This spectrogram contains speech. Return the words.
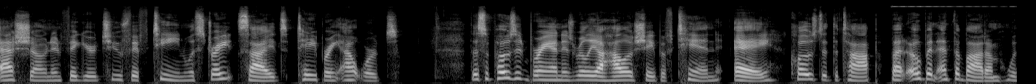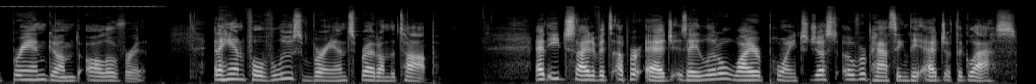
as shown in Fig. 215, with straight sides tapering outwards. The supposed bran is really a hollow shape of tin, A, closed at the top, but open at the bottom, with bran gummed all over it and a handful of loose bran spread on the top. At each side of its upper edge is a little wire point just overpassing the edge of the glass.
